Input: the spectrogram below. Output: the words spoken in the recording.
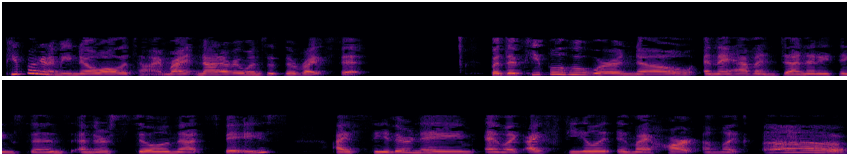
people are going to be no all the time, right? Not everyone's the right fit. But the people who were a no and they haven't done anything since and they're still in that space, I see their name and like I feel it in my heart. I'm like, oh,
